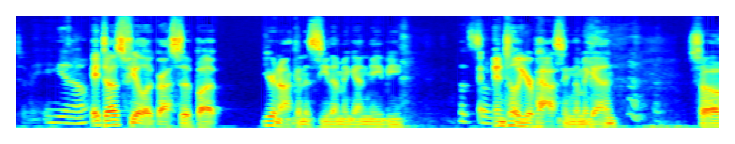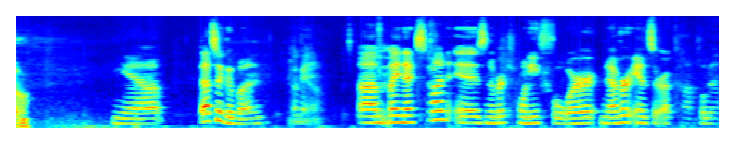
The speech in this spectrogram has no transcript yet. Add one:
to me. You know, it does feel aggressive but you're not gonna see them again maybe that's so until you're passing them again so yeah, that's a good one. Okay, um, my next one is number twenty-four. Never answer a compliment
